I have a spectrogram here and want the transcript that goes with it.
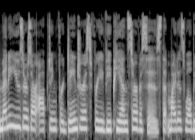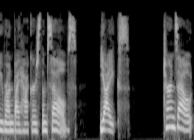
Many users are opting for dangerous free VPN services that might as well be run by hackers themselves. Yikes. Turns out,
